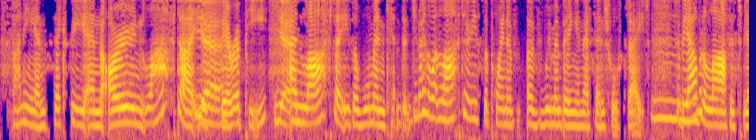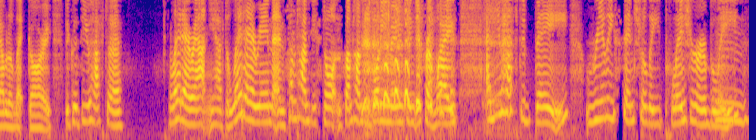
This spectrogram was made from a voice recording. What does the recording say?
funny and sexy and own laughter Yeah. is therapy. Yes. And laughter is a woman can, you know what laughter is the point of, of women being in their sensual state. To be mm. able to laugh is to be able to let go because you have to let air out and you have to let air in and sometimes you snort and sometimes your body moves in different ways. And you have to be really centrally pleasurably mm.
